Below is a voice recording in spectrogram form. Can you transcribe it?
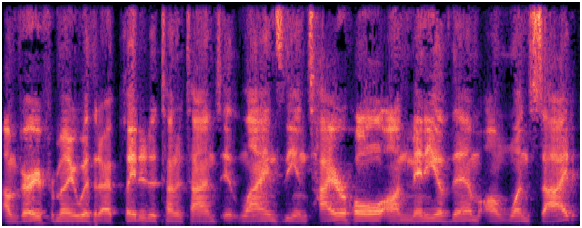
I'm very familiar with it. I've played it a ton of times. It lines the entire hole on many of them on one side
